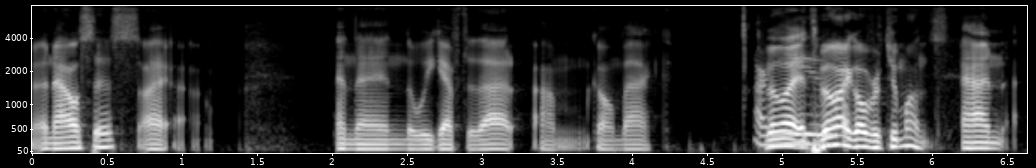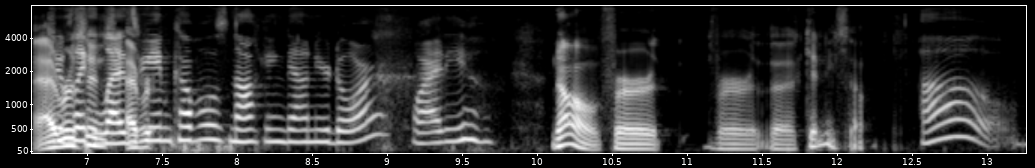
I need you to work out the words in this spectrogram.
analysis. I and then the week after that, I'm going back. It's Are been, like, it's been you- like over two months, and do you ever have like since ever- lesbian couples knocking down your door? Why do you? no for for the kidney stones. Oh,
